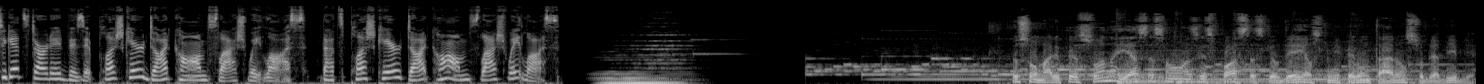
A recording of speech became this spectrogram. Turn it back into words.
To get started, visit plushcare.com slash weight loss. That's plushcare.com slash weight loss. Eu sou Mário Persona e essas são as respostas que eu dei aos que me perguntaram sobre a Bíblia.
